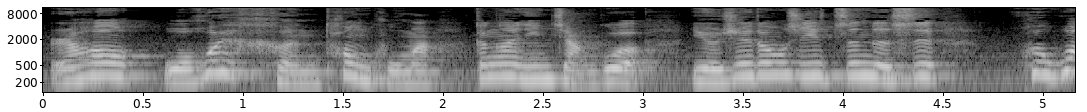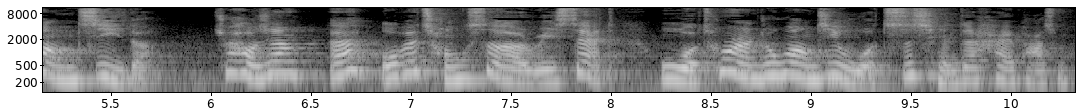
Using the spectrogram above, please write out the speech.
然后我会很痛苦嘛。刚刚已经讲过了，有些东西真的是会忘记的，就好像哎，我被重设了 reset，我突然就忘记我之前在害怕什么，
